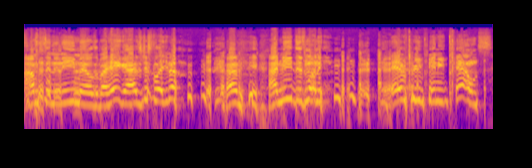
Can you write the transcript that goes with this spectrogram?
I'm sending emails about, hey guys, just to let you know, I, mean, I need this money. Every penny counts.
